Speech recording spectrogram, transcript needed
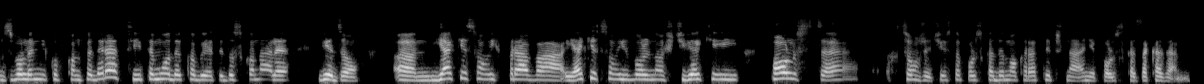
zwolenników Konfederacji, te młode kobiety doskonale wiedzą, jakie są ich prawa, jakie są ich wolności, w jakiej Polsce chcą żyć. Jest to Polska demokratyczna, a nie Polska z zakazami.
